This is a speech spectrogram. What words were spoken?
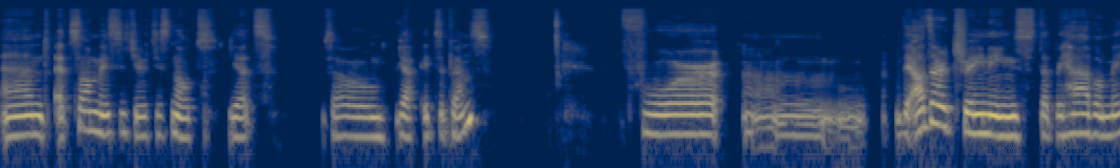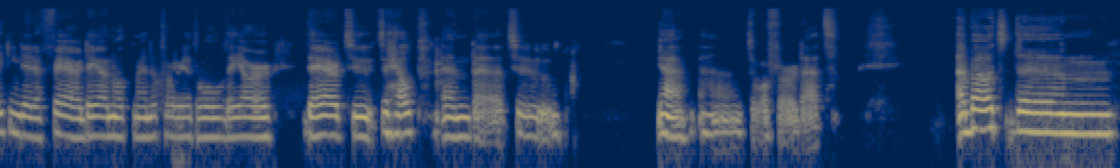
And at some institutes, it's not yet. So yeah, it depends. For um, the other trainings that we have on making data fair, they are not mandatory at all. They are there to to help and uh, to yeah uh, to offer that. About the um,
